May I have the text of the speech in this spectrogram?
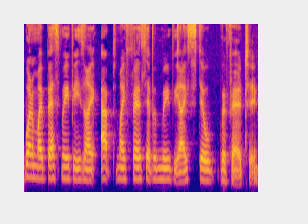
one of my best movies. I, my first ever movie, I still refer to.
